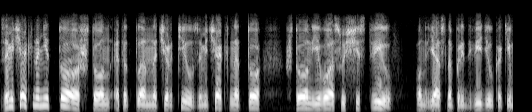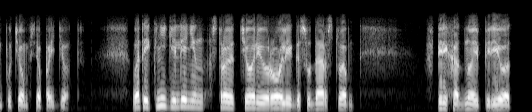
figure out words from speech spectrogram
Замечательно не то, что он этот план начертил, замечательно то, что он его осуществил, он ясно предвидел, каким путем все пойдет. В этой книге Ленин строит теорию роли государства в переходной период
